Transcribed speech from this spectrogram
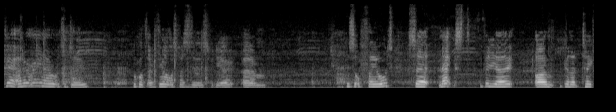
okay, I don't really know what to do because everything I was supposed to do in this video um, has sort of failed. So next video I'm gonna take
